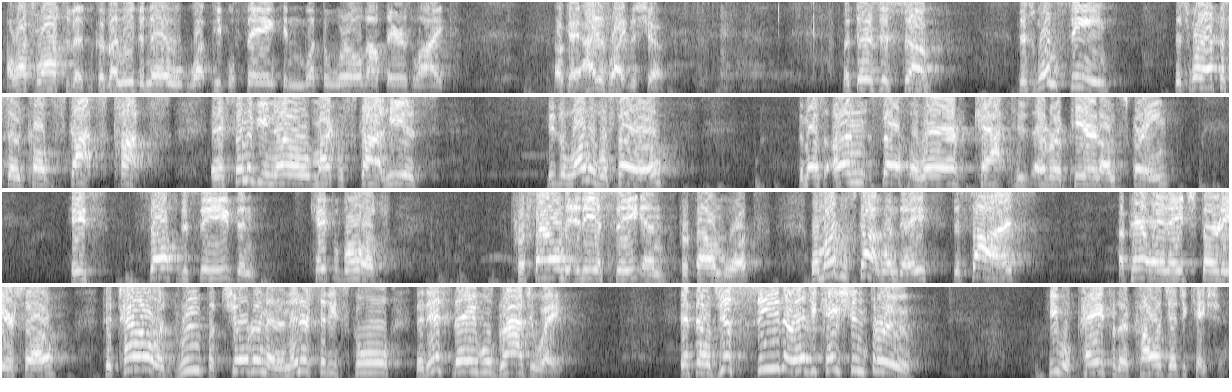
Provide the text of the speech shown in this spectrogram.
I watch lots of it because I need to know what people think and what the world out there is like. Okay, I just like the show. But there's this, um, this one scene, this one episode called Scott's Tots. And if some of you know Michael Scott, he is he's a lovable fellow the most unself aware cat who's ever appeared on screen. He's self deceived and capable of profound idiocy and profound warmth. Well, Michael Scott one day decides, apparently at age 30 or so, to tell a group of children in an inner city school that if they will graduate, if they'll just see their education through, he will pay for their college education.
